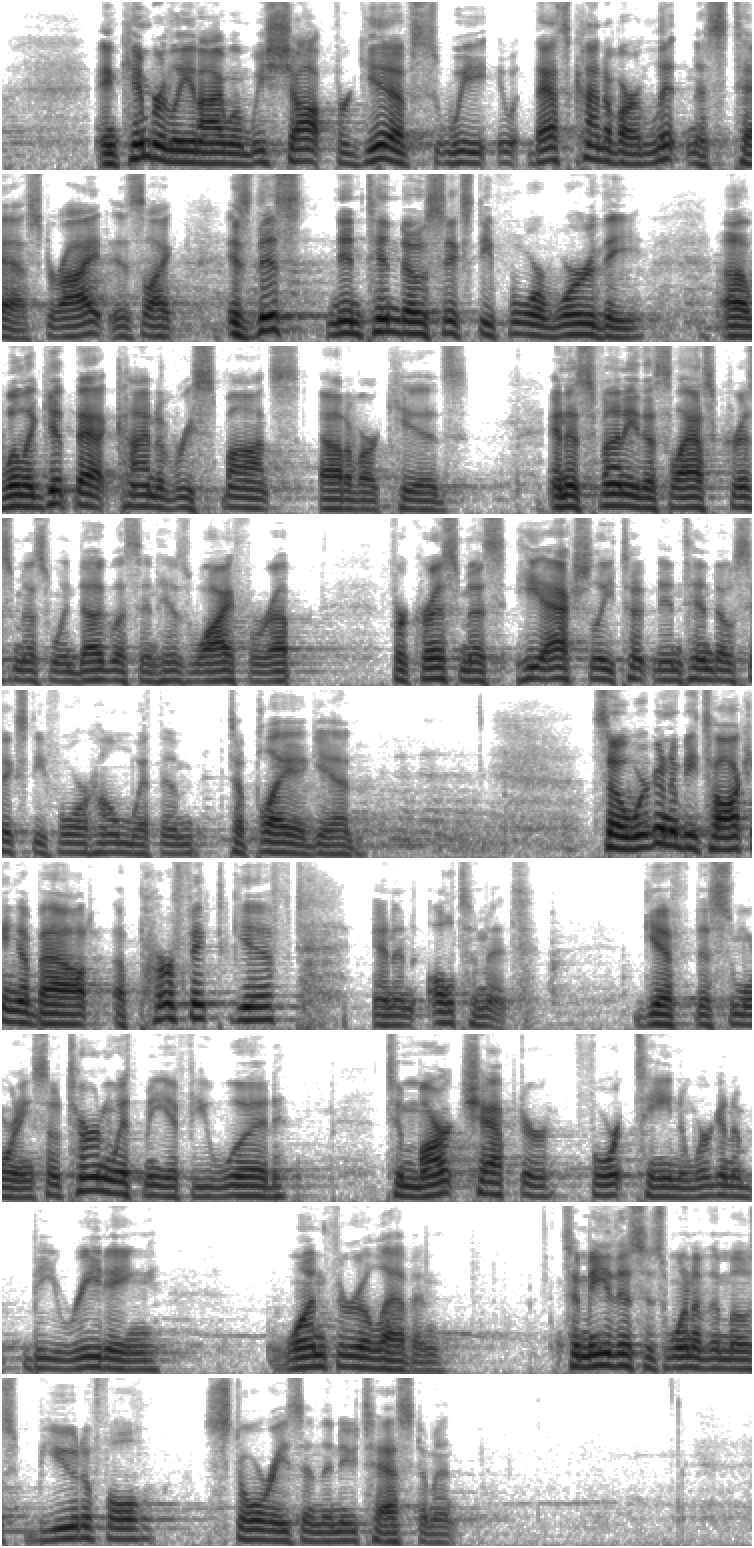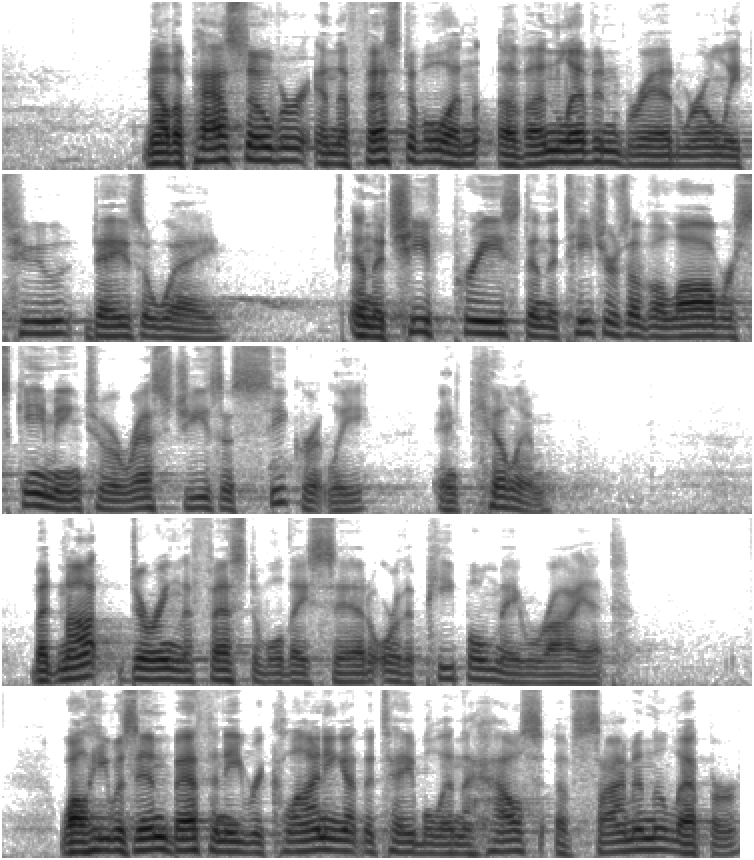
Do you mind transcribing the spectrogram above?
And Kimberly and I, when we shop for gifts, we, that's kind of our litmus test, right? It's like, is this Nintendo 64 worthy? Uh, will it get that kind of response out of our kids? And it's funny, this last Christmas when Douglas and his wife were up for Christmas, he actually took Nintendo 64 home with him to play again. So, we're going to be talking about a perfect gift and an ultimate gift this morning. So, turn with me, if you would, to Mark chapter 14, and we're going to be reading 1 through 11. To me, this is one of the most beautiful stories in the New Testament. Now, the Passover and the festival of unleavened bread were only two days away, and the chief priest and the teachers of the law were scheming to arrest Jesus secretly and kill him. But not during the festival, they said, or the people may riot. While he was in Bethany, reclining at the table in the house of Simon the leper,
